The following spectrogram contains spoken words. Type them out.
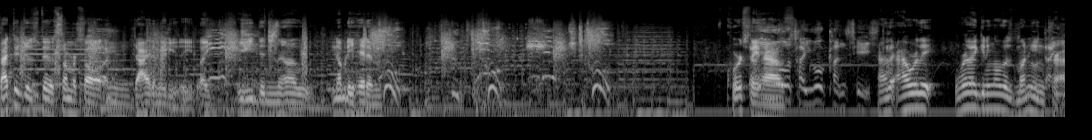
That dude just did a somersault and died immediately. Like, he didn't know. Nobody hit him. Of course they have. How, how are they... Where are they getting all this money and crap?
